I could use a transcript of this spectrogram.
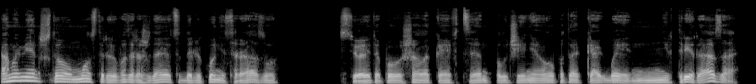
а момент, что монстры возрождаются далеко не сразу, все это повышало коэффициент получения опыта как бы не в три раза.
